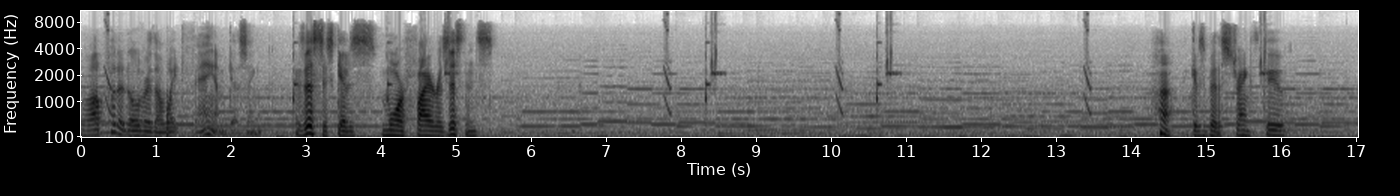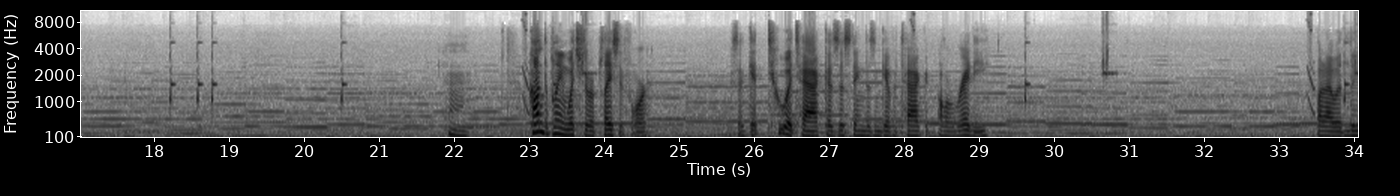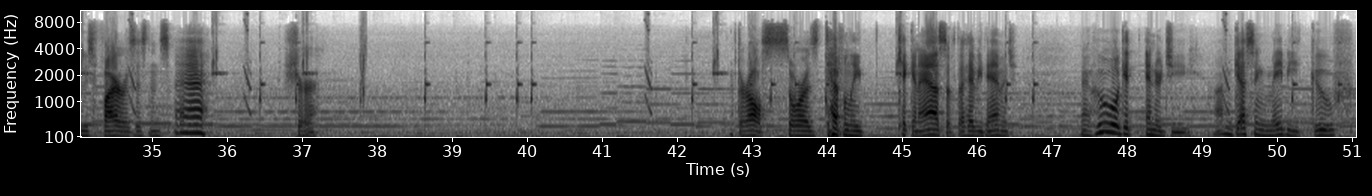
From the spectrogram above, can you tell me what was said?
Well, I'll put it over the White Fang, I'm guessing. Because this just gives more fire resistance. Gives a bit of strength too. Hmm. I'm contemplating which to replace it for. Because I get two attack, because this thing doesn't give attack already. But I would lose fire resistance. Eh. Sure. After all, Sora's definitely kicking ass with the heavy damage. Now, who will get energy? I'm guessing maybe Goof.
